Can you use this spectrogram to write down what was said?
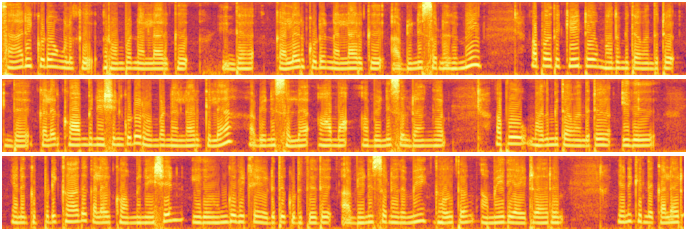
சாரீ கூட உங்களுக்கு ரொம்ப நல்லா இருக்குது இந்த கலர் கூட நல்லா இருக்குது அப்படின்னு சொன்னதுமே அப்போ அதை கேட்டு மதுமிதா வந்துட்டு இந்த கலர் காம்பினேஷன் கூட ரொம்ப நல்லா இருக்குல்ல? அப்படின்னு சொல்ல ஆமாம் அப்படின்னு சொல்கிறாங்க அப்போது மதுமிதா வந்துட்டு இது எனக்கு பிடிக்காத கலர் காம்பினேஷன் இது உங்கள் வீட்டில் எடுத்து கொடுத்தது அப்படின்னு சொன்னதுமே கௌதம் அமைதியாயிடுறாரு. எனக்கு இந்த கலர்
